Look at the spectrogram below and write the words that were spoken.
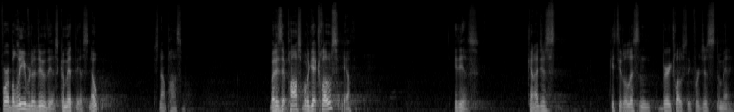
for a believer to do this, commit this? Nope, it's not possible. But is it possible to get close? Yeah, it is. Can I just get you to listen very closely for just a minute?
